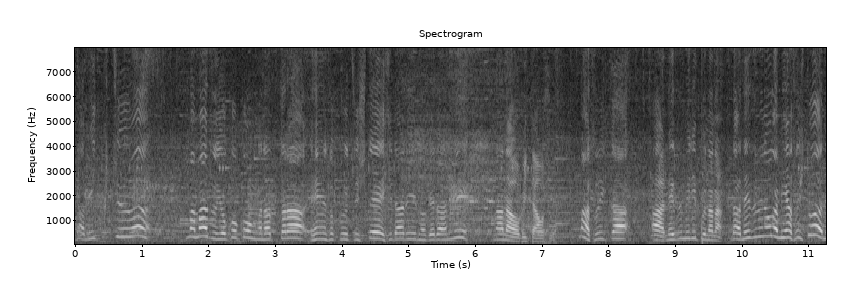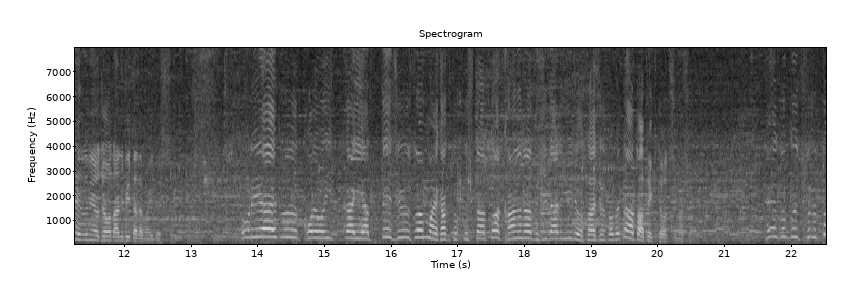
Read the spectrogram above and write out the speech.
さあビッグ中は、まあ、まず横コンが鳴ったら変則打ちして左の下段に7をビタ押しです。まあ追加。あネズミリップ7だからネズミの方が見やすい人はネズミを上段にビタでもいいですしとりあえずこれを1回やって13枚獲得した後は必ず左2両最初に止めてあとは適当打ちしましょう。変則すると、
